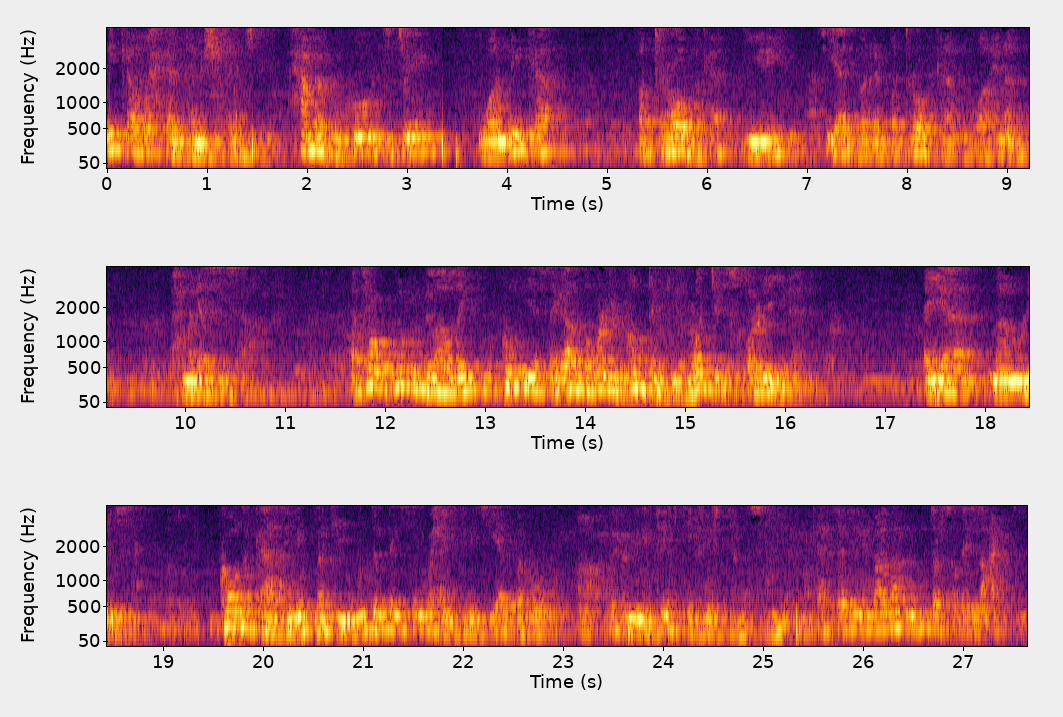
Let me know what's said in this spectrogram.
ninkaa wax kale kama shaqayn jiray xamar buu ku ordi jiray waa ninka batroolka yiri siyaad bare batroolkan waa inaad wax naga siisaa. Batroolku wuxuu bilowday kun iyo sagaal boqol iyo kontonkii rogers qolo la yidhaah ayaa maamulaysa. Timid markii ugu dambeysay waxay tiri siyaad barow wuxuu yidhi fifty fifty na siiya. Markaasaa yidhi maadaan ugu darsaday lacagtii.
